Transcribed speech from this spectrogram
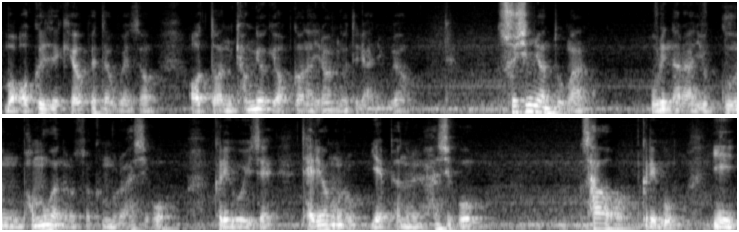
뭐 엊그제 개업했다고 해서 어떤 경력이 없거나 이런 것들이 아니고요. 수십 년 동안 우리나라 육군 법무관으로서 근무를 하시고 그리고 이제 대령으로 예편을 하시고 사업 그리고 이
